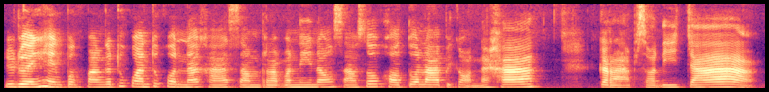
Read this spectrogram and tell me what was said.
ดูดวงเฮงปังๆกันทุกวันทุกคนนะคะสำหรับวันนี้น้องสาวโซ่ขอตัวลาไปก่อนนะคะ กราบสวัสดีจ้า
